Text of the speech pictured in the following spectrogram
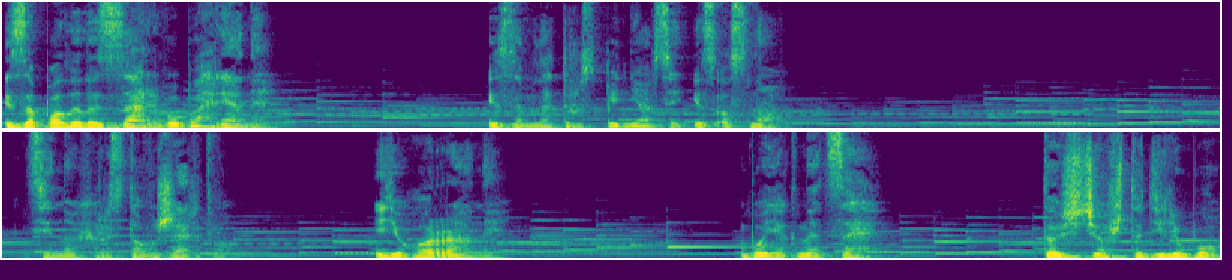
і запалилось зарево багряне, і землетрус піднявся із основ. Цінуй Христову жертву його рани, бо як не це, то що ж тоді любов?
